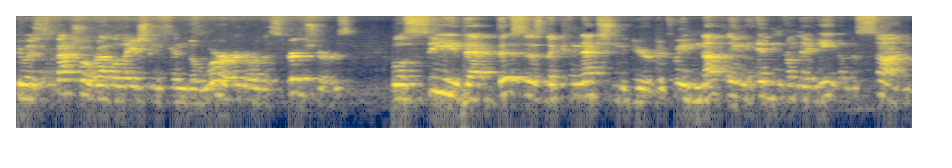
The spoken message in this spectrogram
to his special revelation in the Word or the Scriptures, we'll see that this is the connection here between nothing hidden from the heat of the sun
